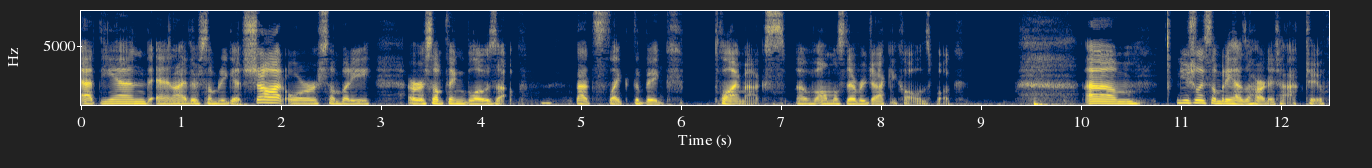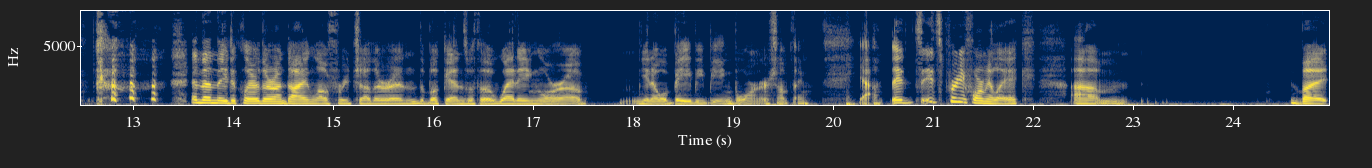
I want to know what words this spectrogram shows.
at the end and either somebody gets shot or somebody or something blows up. That's like the big climax of almost every Jackie Collins book. Um, usually somebody has a heart attack too. and then they declare their undying love for each other and the book ends with a wedding or a you know a baby being born or something yeah it's it's pretty formulaic um but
